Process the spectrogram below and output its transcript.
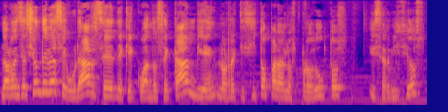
La organización debe asegurarse de que cuando se cambien los requisitos para los productos y servicios,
